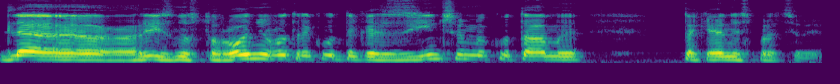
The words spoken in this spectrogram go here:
Для різностороннього трикутника з іншими кутами таке не спрацює.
